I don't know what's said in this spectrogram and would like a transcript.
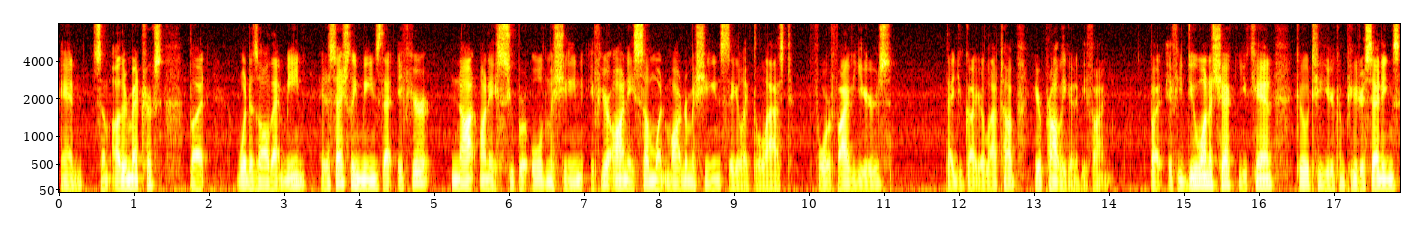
and some other metrics, but what does all that mean? It essentially means that if you're not on a super old machine, if you're on a somewhat modern machine, say like the last four or five years, that you got your laptop, you're probably going to be fine. But if you do want to check, you can go to your computer settings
